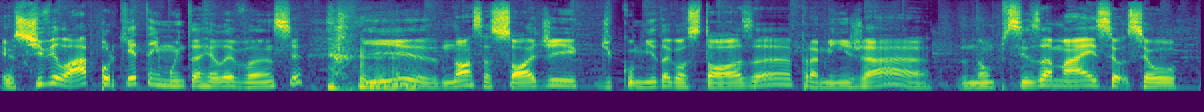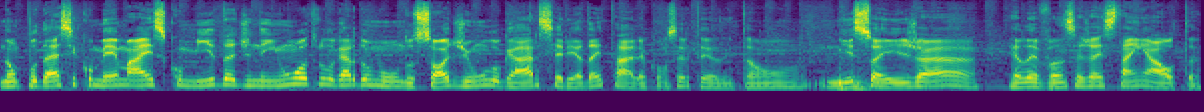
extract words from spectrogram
eu estive lá porque tem muita relevância e, nossa, só de, de comida gostosa, para mim já não precisa mais. Se eu, se eu não pudesse comer mais comida de nenhum outro lugar do mundo, só de um lugar lugar seria da Itália, com certeza. Então, nisso aí já relevância já está em alta.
